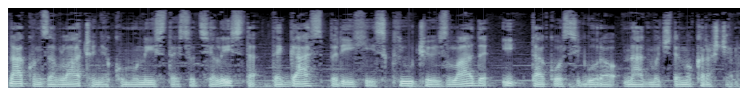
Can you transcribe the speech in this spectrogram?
Nakon zavlačenja komunista i socijalista, De Gasperi ih je isključio iz vlade i tako osigurao nadmoć demokršćana.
